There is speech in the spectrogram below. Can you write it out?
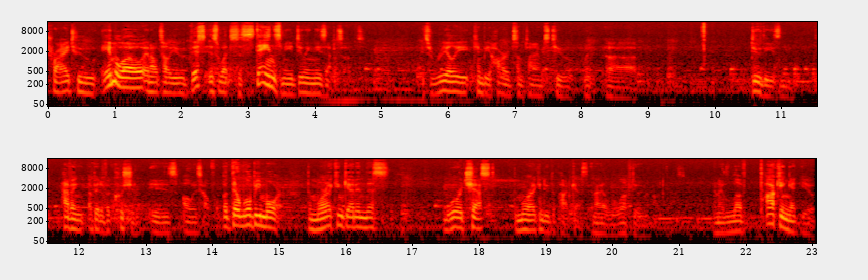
try to aim low, and I'll tell you this is what sustains me doing these episodes. It's really can be hard sometimes to uh, do these, and having a bit of a cushion is always helpful. But there will be more. The more I can get in this war chest, the more I can do the podcast, and I love doing the podcast, and I love talking at you,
